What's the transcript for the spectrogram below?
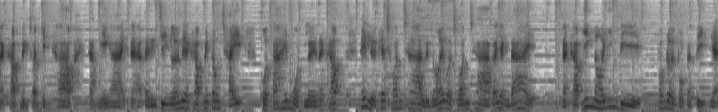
นะครับ1ช้อนกินข้าวอะจำง่ายๆนะฮะแต่จริงๆแล้วเนี่ยครับไม่ต้องใช้โควต้าให้หมดเลยนะครับ ให้เหลือแค่ช้อนชาหรือน้อยกว่าช้อนชาก็ยังได้นะครับยิ่งน้อยยิ่งดี เพราะโดยปกติเนี่ย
